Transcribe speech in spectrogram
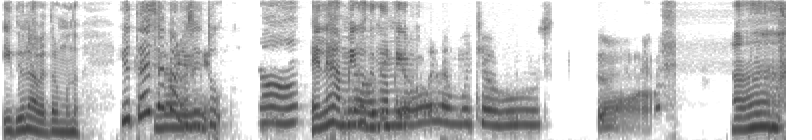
y de una vez todo el mundo, ¿y ustedes se No, conocen? Y tú, no, él es amigo no, de un de que amigo. hola, mucho gusto. Ah,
